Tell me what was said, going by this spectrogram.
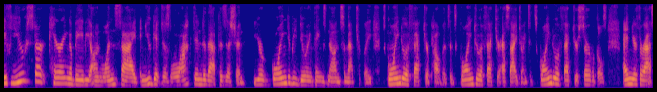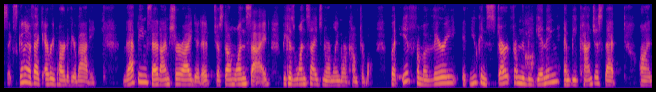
If you start carrying a baby on one side and you get just locked into that position, you're going to be doing things non symmetrically. It's going to affect your pelvis. It's going to affect your SI joints. It's going to affect your cervicals and your thoracics. It's going to affect every part of your body. That being said, I'm sure I did it just on one side because one side's normally more comfortable. But if from a very, if you can start from the beginning and be conscious that on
